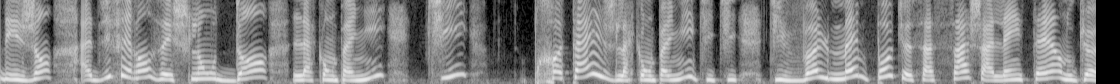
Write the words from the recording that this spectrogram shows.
des gens à différents échelons dans la compagnie qui protègent la compagnie, qui, qui, qui veulent même pas que ça sache à l'interne ou que,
